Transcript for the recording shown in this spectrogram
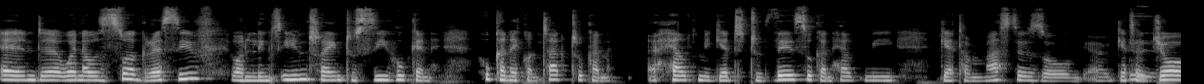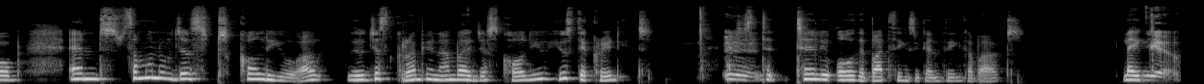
And uh, when I was so aggressive on LinkedIn, trying to see who can, who can I contact, who can uh, help me get to this, who can help me get a master's or uh, get a Mm. job, and someone will just call you. I'll, they'll just grab your number and just call you. Use their credit. and just t- tell you all the bad things you can think about. Like Yeah.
